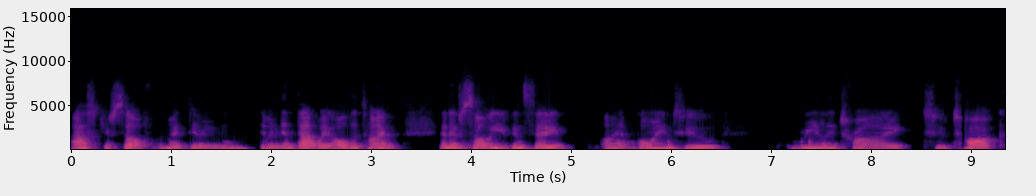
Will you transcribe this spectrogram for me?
Ask yourself, am I doing doing it that way all the time? And if so, you can say, I'm going to really try to talk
